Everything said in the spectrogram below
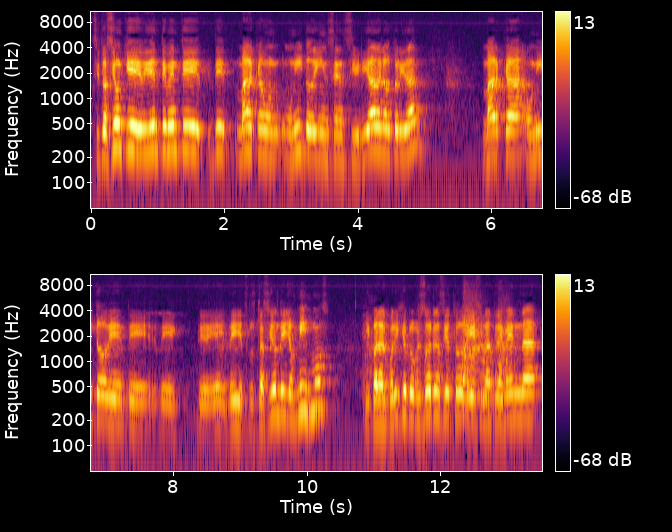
Situación que evidentemente marca un, hito de insensibilidad de la autoridad, marca un hito de, de, frustración de ellos mismos y para el colegio de profesores, ¿no es cierto?, es una tremenda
